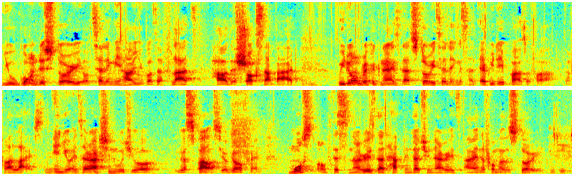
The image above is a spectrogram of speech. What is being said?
you go on this story of telling me how you got a flat, how the shocks are bad. We don't recognize that storytelling is an everyday part of our of our lives. Mm-hmm. In your interaction with your your spouse, your girlfriend, most of the scenarios that happen that you narrate are in the form of a story Indeed.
